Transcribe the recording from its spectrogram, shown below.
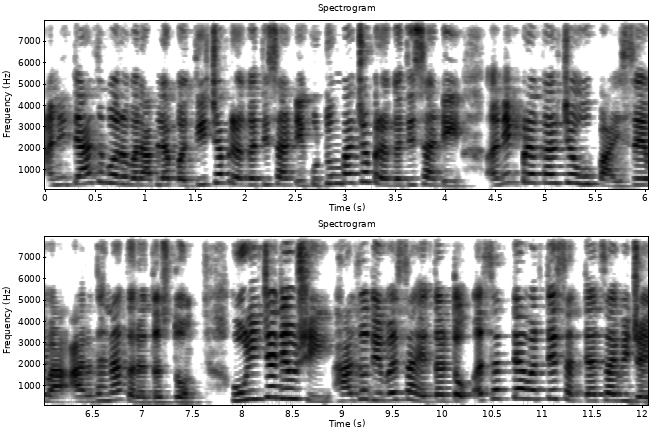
आणि त्याचबरोबर आपल्या पतीच्या प्रगतीसाठी कुटुंबाच्या प्रगतीसाठी अनेक प्रकारचे उपाय सेवा आराधना करत असतो. होळीच्या दिवशी हा जो दिवस आहे तर तो असत्यावरती सत्याचा विजय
